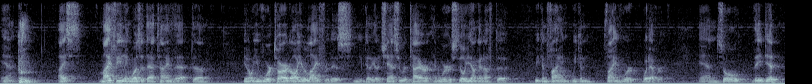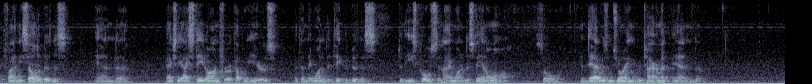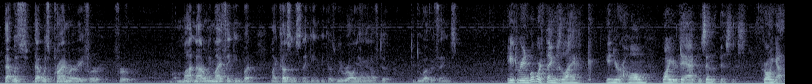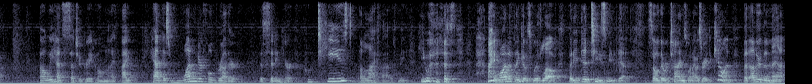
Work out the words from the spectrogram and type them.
And I, my feeling was at that time that, uh, you know, you've worked hard all your life for this, and you've got, a chance to retire, and we're still young enough to, we can find, we can find work, whatever. And so they did finally sell the business, and uh, Actually, I stayed on for a couple years, but then they wanted to take the business to the East Coast, and I wanted to stay in Omaha. So, and Dad was enjoying retirement, and uh, that was that was primary for for my, not only my thinking, but my cousin's thinking, because we were all young enough to to do other things. Adrienne, what were things like in your home while your dad was in the business growing up? Oh, we had such a great home life. I had this wonderful brother that's sitting here, who teased the life out of me. He was, I want to think it was with love, but he did tease me to death. So there were times when I was ready to kill him, but other than that,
